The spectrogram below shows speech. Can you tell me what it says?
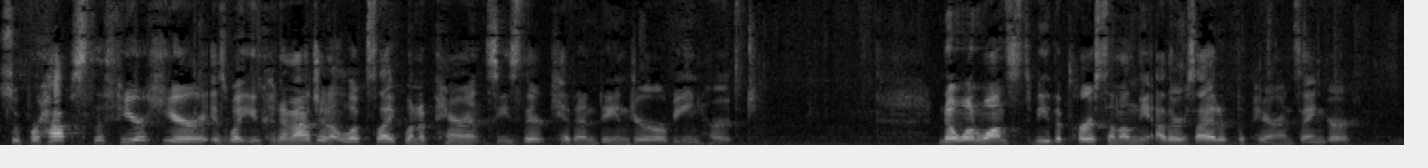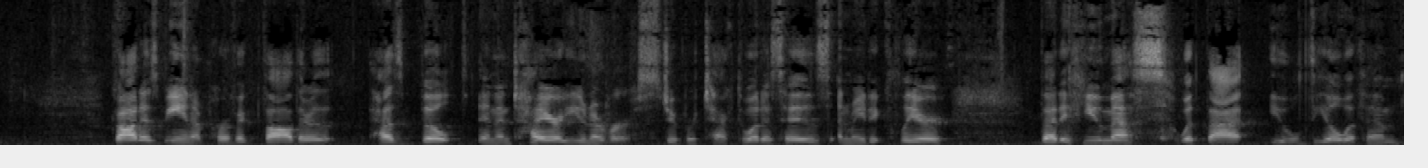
So perhaps the fear here is what you can imagine it looks like when a parent sees their kid in danger or being hurt. No one wants to be the person on the other side of the parent's anger. God, as being a perfect father, has built an entire universe to protect what is his and made it clear that if you mess with that, you will deal with him.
